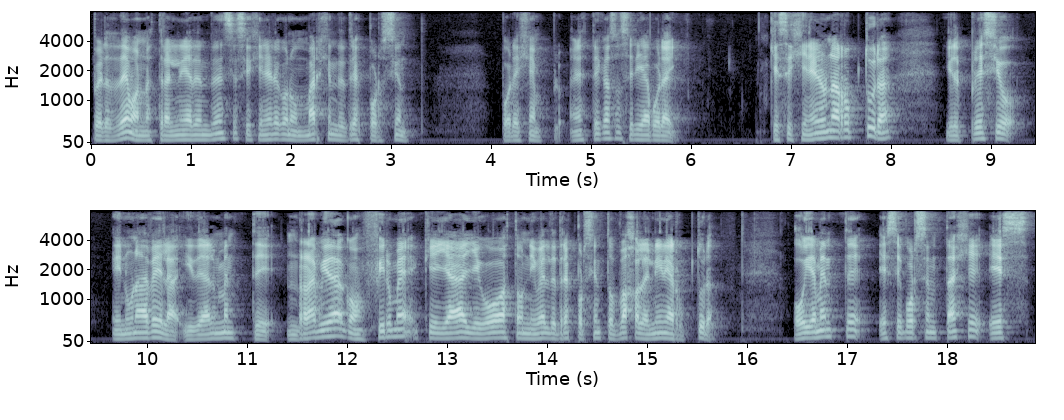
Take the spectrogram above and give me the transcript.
perdemos nuestra línea de tendencia se genere con un margen de 3%. Por ejemplo, en este caso sería por ahí. Que se genere una ruptura y el precio en una vela idealmente rápida confirme que ya llegó hasta un nivel de 3% bajo la línea de ruptura. Obviamente ese porcentaje es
